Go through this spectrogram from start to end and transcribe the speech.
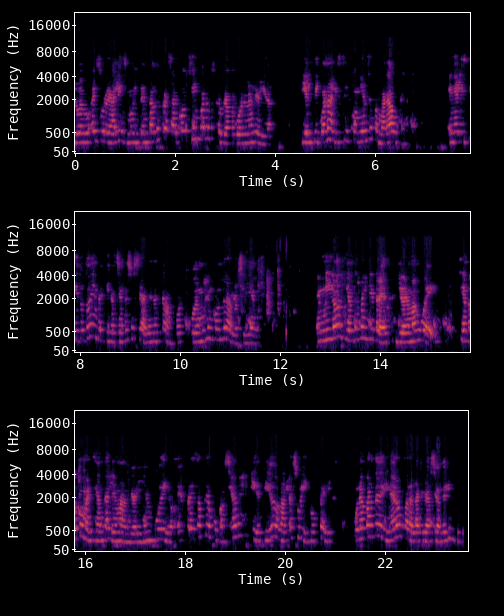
Luego el surrealismo, intentando expresar con símbolos lo que ocurre en la realidad. Y el psicoanálisis comienza a tomar auge, en el Instituto de Investigaciones Sociales de Stanford podemos encontrar lo siguiente. En 1923, German Way, siendo comerciante alemán de origen judío, expresa preocupaciones y decide donarle a su hijo Félix una parte de dinero para la creación del instituto.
